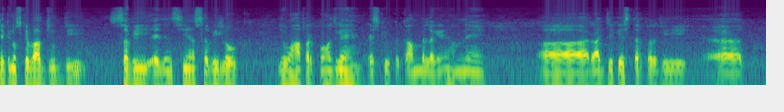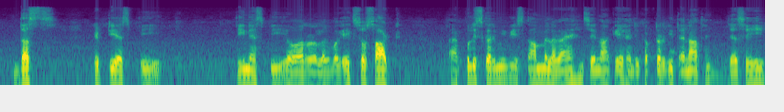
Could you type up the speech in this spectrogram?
लेकिन उसके बावजूद भी सभी एजेंसियाँ, सभी लोग जो वहाँ पर पहुँच गए हैं, रेस्क्यू के काम में लगे हैं। हमने राज्य के स्तर पर भी दस डिप्टी एसपी तीन एसपी और लगभग 160 अ, पुलिसकर्मी भी इस काम में लगाए हैं। सेना के हेलीकॉप्टर भी तैनात हैं। जैसे ही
